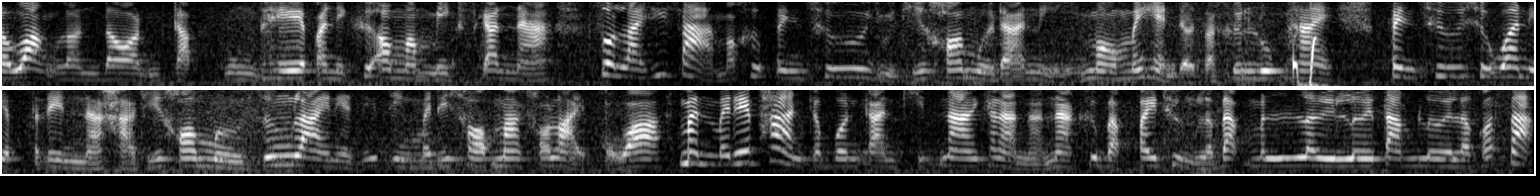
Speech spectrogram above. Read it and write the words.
ระหว่างลอนดอนกับกรุงเทพอันนี้คือเอามา mix กันนะ ส่วนลายที่สามก็คือเป็นชื่ออยู่ที่ข้อมือด้านนี้ มองไม่เห็นเดี๋ยวจะขึ้นรูปให้เป็นชื่อชื่อว่าเนียบตรินนะคะ ที่ข้อมือซึ่งลายเนี่ยจริงๆไม่ได้ชอบมากเท่าไหร่เพราะว่ามันไม่ได้ผ่านกระบวนการคิดนานขนาดนั้นนะคือแบบไปถึงแล้วแบบมันเลยเลยตามเลยแล้วก็สัก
